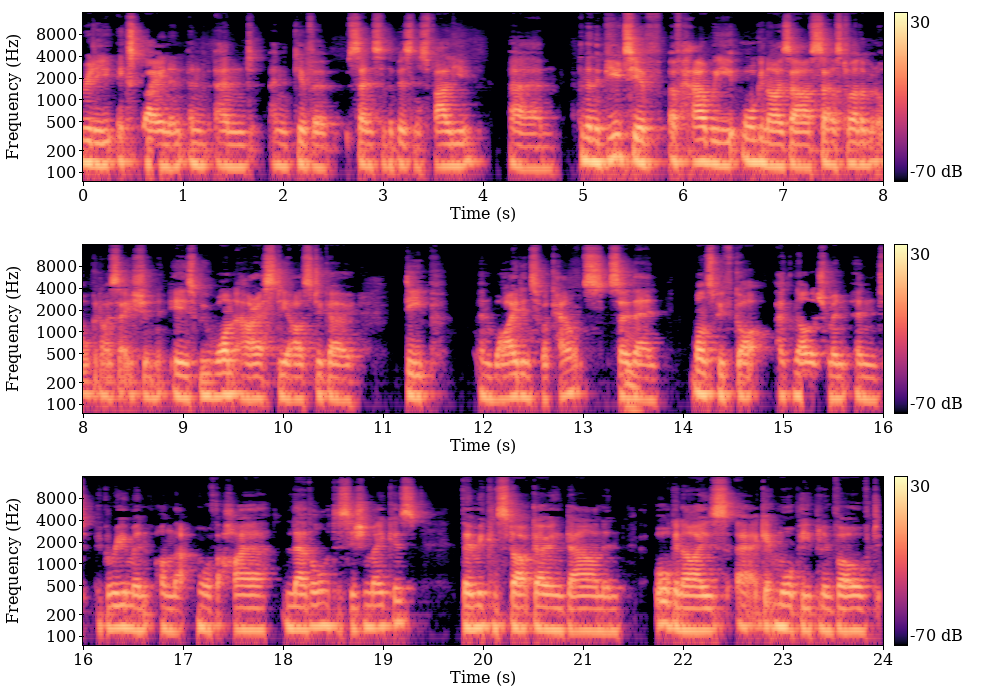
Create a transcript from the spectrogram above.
really explain and and and, and give a sense of the business value. Um, and then the beauty of, of how we organize our sales development organization is we want our SDRs to go deep and wide into accounts. So mm. then once we've got acknowledgement and agreement on that more of the higher level decision makers, then we can start going down and organize, uh, get more people involved,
